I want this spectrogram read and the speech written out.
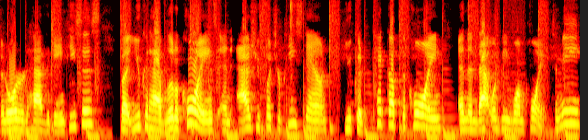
in order to have the game pieces. But you could have little coins, and as you put your piece down, you could pick up the coin, and then that would be one point. To me,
